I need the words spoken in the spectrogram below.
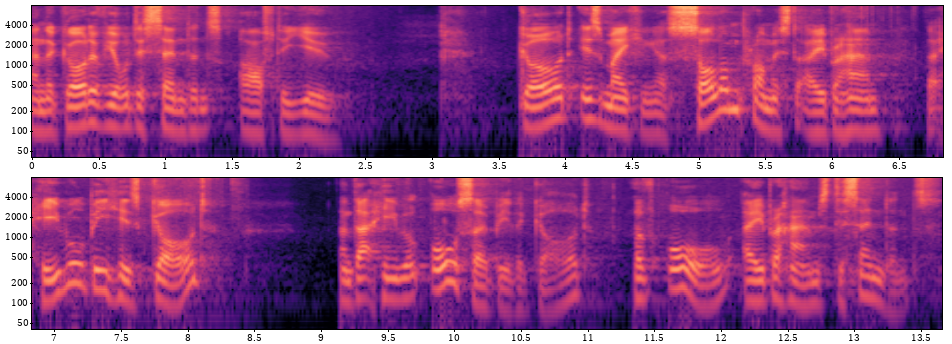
and the God of your descendants after you. God is making a solemn promise to Abraham that he will be his God and that he will also be the God of all Abraham's descendants.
